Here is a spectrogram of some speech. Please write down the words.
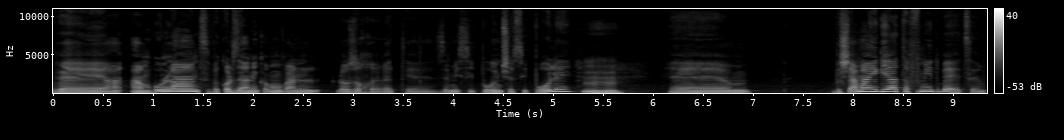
ואמבולנס, וכל זה אני כמובן לא זוכרת, אה, זה מסיפורים שסיפרו לי. מהמם. אמ, ושם הגיעה התפנית בעצם,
